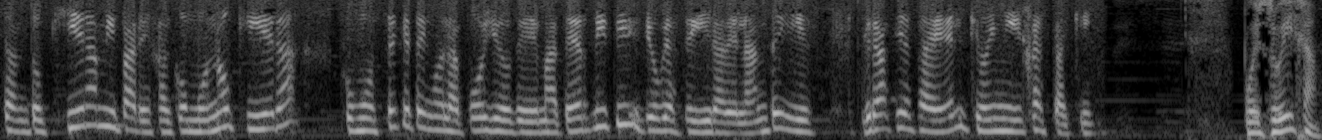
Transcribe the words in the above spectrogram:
tanto quiera mi pareja como no quiera, como sé que tengo el apoyo de Maternity, yo voy a seguir adelante y es gracias a él que hoy mi hija está aquí. Pues su hija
